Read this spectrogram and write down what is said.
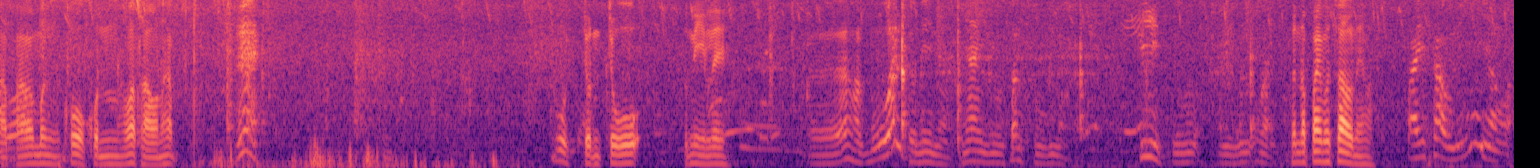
าพามึงโคคนหัวเทานะครับเนี่ยโอ้จนจูตัวนี้เลย เออหักบ้วนตัวนี้เนี่ยใหญ่อยู่ทั้งสูงเนี่ยพี่ตัวอันมันอ้วนเพิ่นเอาไปเมื่อเช้าเนี่ยครับไปเศร้านี้ยังวะ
